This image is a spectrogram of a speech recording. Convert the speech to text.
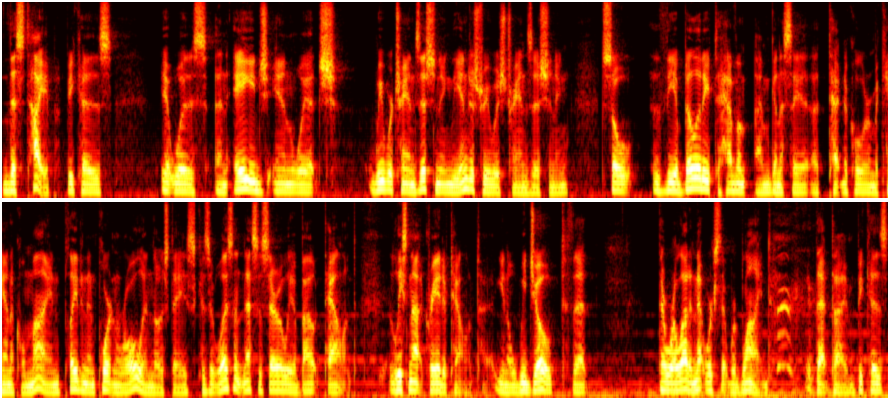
this type because it was an age in which we were transitioning, the industry was transitioning. So the ability to have a, I'm going to say a technical or mechanical mind played an important role in those days because it wasn't necessarily about talent, at least not creative talent. You know, we joked that there were a lot of networks that were blind at that time because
